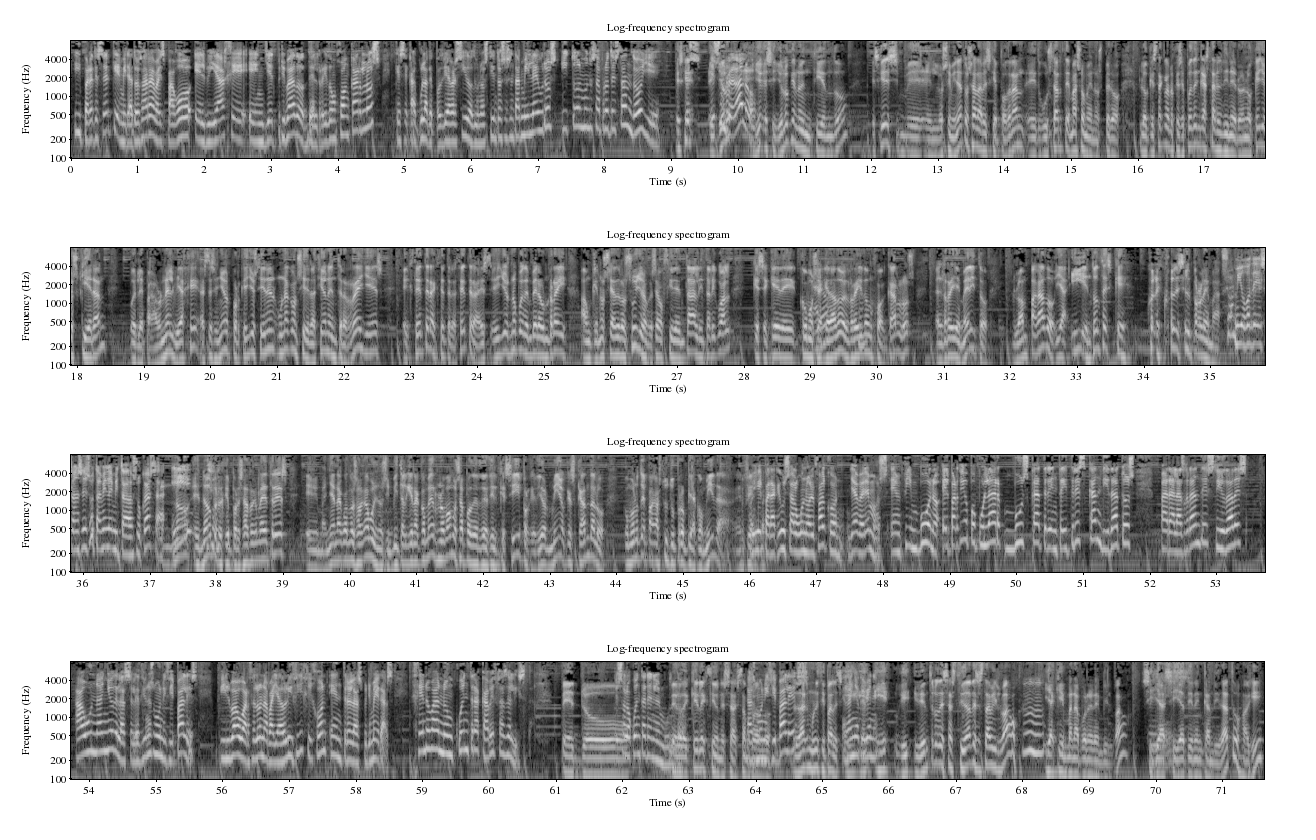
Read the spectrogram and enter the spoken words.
Y parece ser que Emiratos Árabes pagó el viaje en jet privado del rey don Juan Carlos, que se calcula que podría haber sido de unos 160.000 euros, y todo el mundo está protestando, oye, es que pues es un regalo. Yo, yo lo que no entiendo es que es, eh, los Emiratos Árabes que podrán eh, gustarte más o menos, pero lo que está claro es que se pueden gastar el dinero en lo que ellos quieran, pues le pagaron el viaje a este señor, porque ellos tienen una consideración entre reyes, etcétera, etcétera, etcétera. ellos no pueden ver a un rey, aunque no sea de los suyos, aunque sea occidental y tal y cual, que se quede como se ha quedado el rey don Juan Carlos, el rey emérito. Lo han pagado, ya. ¿Y entonces qué? ¿Cuál es, ¿Cuál es el problema? Su amigo de San Seso también le ha invitado a su casa. No, eh, no pero es que por esa regla de tres, mañana cuando salgamos y nos invita alguien a comer, no vamos a poder decir que sí, porque Dios mío, qué escándalo. ¿Cómo no te pagas tú tu propia comida? En fin. Oye, ¿para qué usa alguno el Falcon? Ya veremos. En fin, bueno, el Partido Popular busca 33 candidatos para las grandes ciudades a un año de las elecciones municipales. Bilbao, Barcelona, Valladolid y Gijón entre las primeras. Génova no encuentra cabezas de lista. Pero... Eso lo cuentan en el mundo. ¿Pero de qué elecciones estamos Las municipales. Las municipales. El año que viene. Y, dentro de esas ciudades está Bilbao. ¿Y a quién van a poner en Bilbao? Si ya, si ya tienen candidato aquí.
